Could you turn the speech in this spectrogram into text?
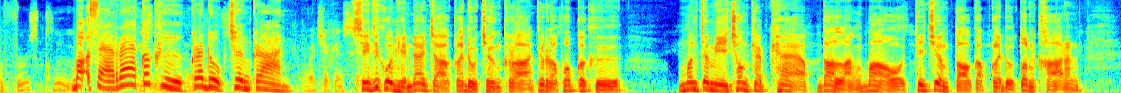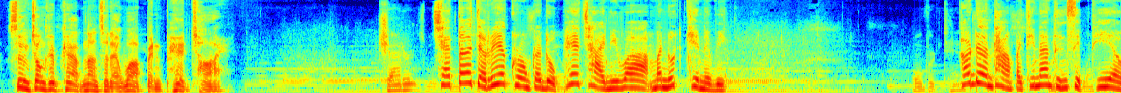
the first clue เบาะแสแรกก็คือกระดูกเชิงกราน สิ่งที่คุณเห็นได้จากกระดูกเชิงกรานที่เราพบก็คือ มันจะมีช่องแคบๆด้านหลังเบ้าที่เชื่อมต่อกับกระดูกต้นขานั่น ซึ่งช่องแคบๆนั่นแสดงว่าเป็นเพศชาย แชตเตอร์จะเรียกโครงกระดูกเพศชายนี้ว่ามนุษย์เคเนวิก เขาเดินทางไปที่นั่นถึง 10 เที่ยว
